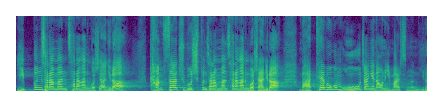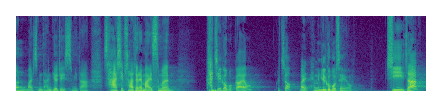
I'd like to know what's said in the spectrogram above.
이쁜 사람만 사랑하는 것이 아니라 감싸주고 싶은 사람만 사랑하는 것이 아니라 마태복음 5장에 나오는 이 말씀은 이런 말씀이 담겨져 있습니다. 44절의 말씀은 같이 읽어볼까요? 그렇죠? 한번 읽어보세요. 시작.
